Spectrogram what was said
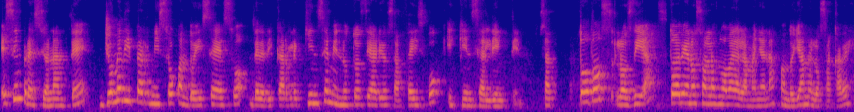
Es impresionante. Yo me di permiso cuando hice eso de dedicarle 15 minutos diarios a Facebook y 15 a LinkedIn. O sea, todos los días, todavía no son las 9 de la mañana cuando ya me los acabé.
